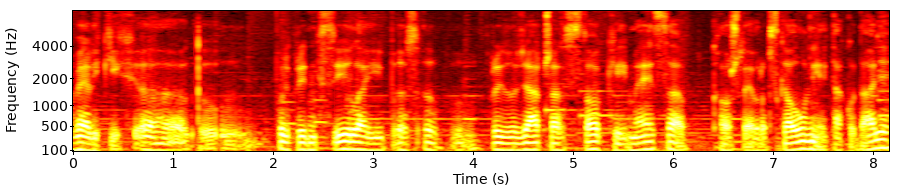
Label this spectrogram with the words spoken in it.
velikih poljoprivrednih sila i proizvođača stoke i mesa kao što je Evropska unija i tako dalje,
